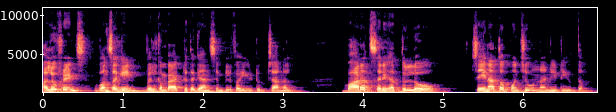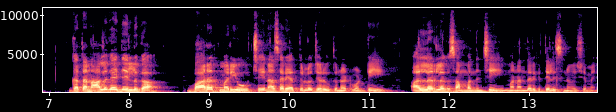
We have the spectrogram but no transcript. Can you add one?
Hello friends once again welcome back to the Gyan simplify YouTube channel Bharat సరిహద్దుల్లో చైనాతో పొంచి ఉన్న నీటి యుద్ధం. గత నాలుగైదేళ్ళుగా భారత్ మరియు చైనా సరిహద్దుల్లో జరుగుతున్నటువంటి అల్లర్లకు సంబంధించి మనందరికీ తెలిసిన విషయమే.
